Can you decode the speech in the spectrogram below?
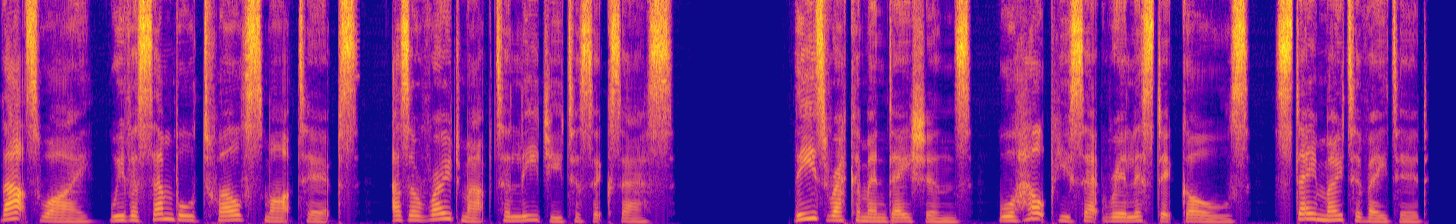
That's why we've assembled 12 smart tips as a roadmap to lead you to success. These recommendations will help you set realistic goals, stay motivated,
